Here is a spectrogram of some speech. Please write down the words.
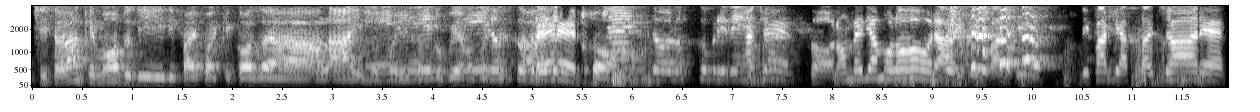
ci sarà anche modo di, di fare qualche cosa live, eh, poi lo scopriremo sì, quest'estate. Lo certo. scopriremo, lo scopriremo. Ma certo, non vediamo l'ora di farvi, di farvi assaggiare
